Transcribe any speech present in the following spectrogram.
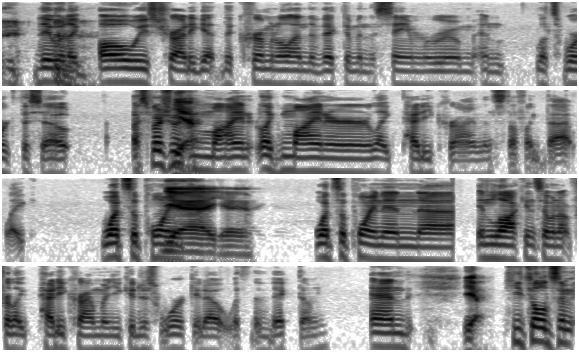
they would like always try to get the criminal and the victim in the same room and let's work this out especially with Yeah. minor like minor like petty crime and stuff like that like what's the point yeah, yeah, what's the point in uh, in locking someone up for like petty crime when you could just work it out with the victim? And Yeah. he told some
